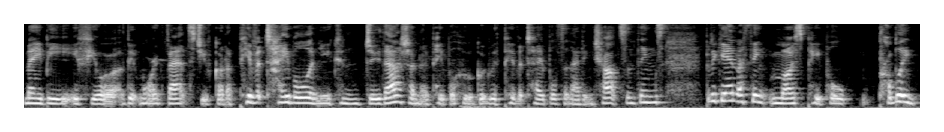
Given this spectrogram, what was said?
Maybe if you're a bit more advanced, you've got a pivot table and you can do that. I know people who are good with pivot tables and adding charts and things. But again, I think most people probably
